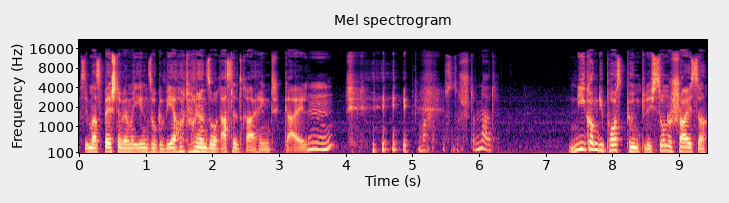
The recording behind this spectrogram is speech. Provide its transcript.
ist immer das Beste, wenn man irgend so Gewehr hat, wo dann so Rassel dran hängt. Geil. Mhm. Mach, ist doch Standard. Nie kommt die Post pünktlich. So eine Scheiße.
